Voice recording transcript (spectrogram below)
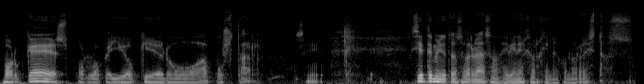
¿por qué es por lo que yo quiero apostar? Sí. Siete minutos sobre las once. Viene Georgina con los restos.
